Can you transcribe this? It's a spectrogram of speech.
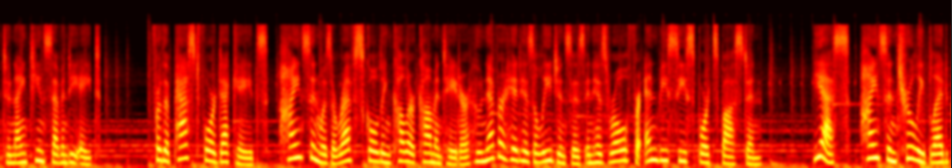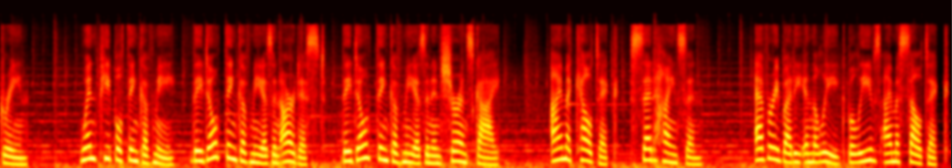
to 1978. For the past four decades, Heinsohn was a ref scolding color commentator who never hid his allegiances in his role for NBC Sports Boston. Yes, Heinsohn truly bled green. When people think of me, they don't think of me as an artist, they don't think of me as an insurance guy. I'm a Celtic, said Heinsohn. Everybody in the league believes I'm a Celtic.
